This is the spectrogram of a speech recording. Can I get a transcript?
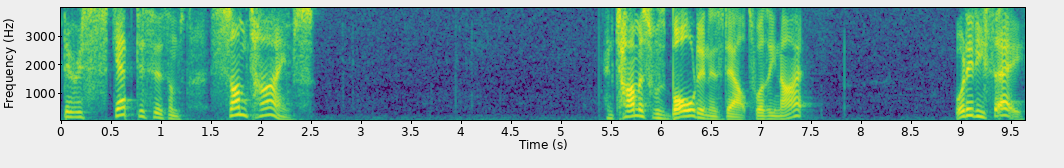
there is skepticism sometimes. And Thomas was bold in his doubts, was he not? What did he say?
